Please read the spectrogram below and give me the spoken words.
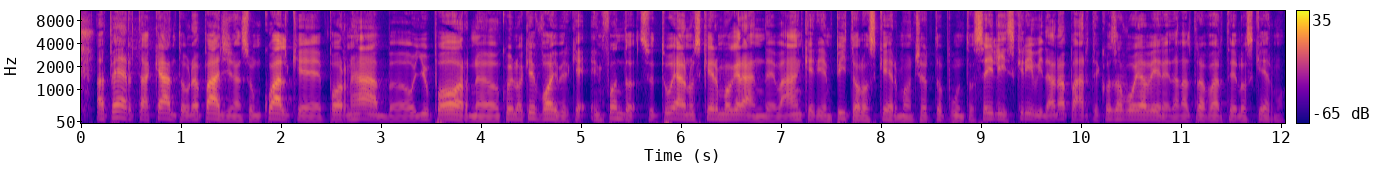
aperta accanto una pagina su un qualche Pornhub o YouPorn o quello che vuoi, perché in fondo se tu hai uno schermo grande va anche riempito lo schermo a un certo punto, sei lì, scrivi da una parte cosa vuoi avere dall'altra parte dello schermo,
